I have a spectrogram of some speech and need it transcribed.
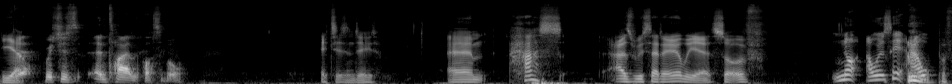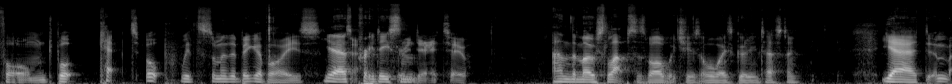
yeah. which is entirely possible. It is indeed. Um, Haas, as we said earlier, sort of not I wouldn't say outperformed, but kept up with some of the bigger boys. Yeah, it's pretty during decent. day two. And the most laps as well, which is always good in testing. Yeah, um,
